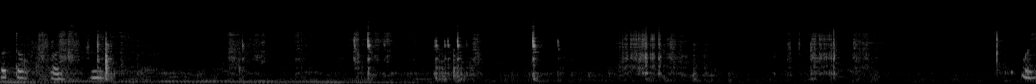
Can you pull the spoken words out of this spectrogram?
ก็ต้องคอยนี่โอ้ย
